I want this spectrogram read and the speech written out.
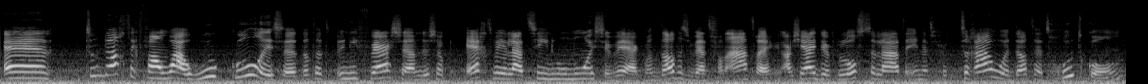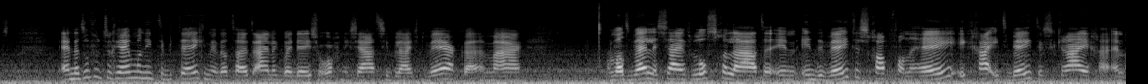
En toen dacht ik van, wauw, hoe cool is het dat het universum dus ook echt weer laat zien hoe mooi ze werkt. Want dat is wet van aantrekking. Als jij durft los te laten in het vertrouwen dat het goed komt. En dat hoeft natuurlijk helemaal niet te betekenen dat ze uiteindelijk bij deze organisatie blijft werken. Maar wat wel is, zij heeft losgelaten in, in de wetenschap van hé, hey, ik ga iets beters krijgen. En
